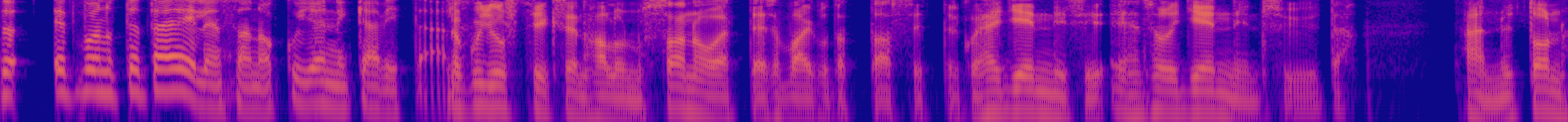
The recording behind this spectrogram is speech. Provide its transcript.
No, et voinut tätä eilen sanoa, kun Jenni kävi täällä. No kun just siksi en halunnut sanoa, ettei se vaikuta taas sitten, kun eihän, Jenni, eihän se ole Jennin syytä. Hän nyt on,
